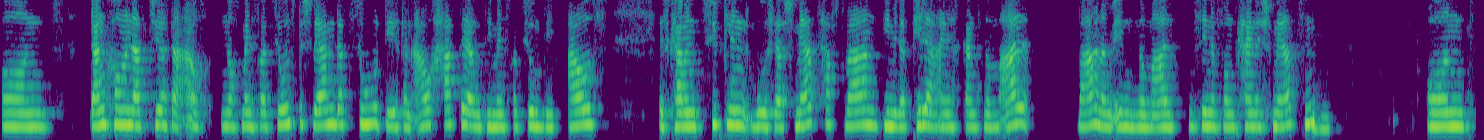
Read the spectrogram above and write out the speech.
Und dann kommen natürlich da auch noch Menstruationsbeschwerden dazu, die ich dann auch hatte. Also die Menstruation blieb aus. Es kamen Zyklen, wo sehr schmerzhaft waren, die mit der Pille eigentlich ganz normal waren, aber eben normal im Sinne von keine Schmerzen. Mhm. Und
